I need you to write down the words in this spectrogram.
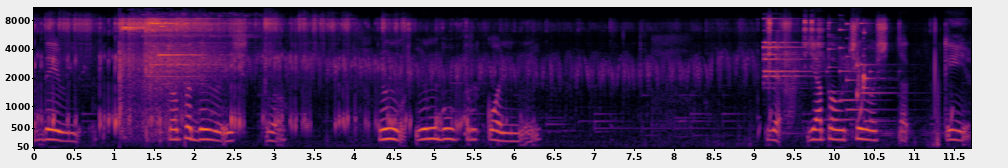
подивлю. Хто подивись його. Він, він був прикольний. Я, я получив ось такий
